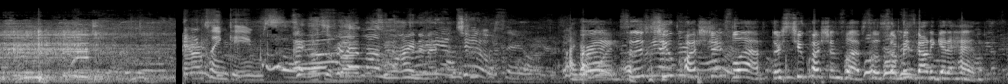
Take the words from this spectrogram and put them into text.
games. That's about I All got right, one. so there's two questions left. There's two questions left, so somebody's got to get ahead.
